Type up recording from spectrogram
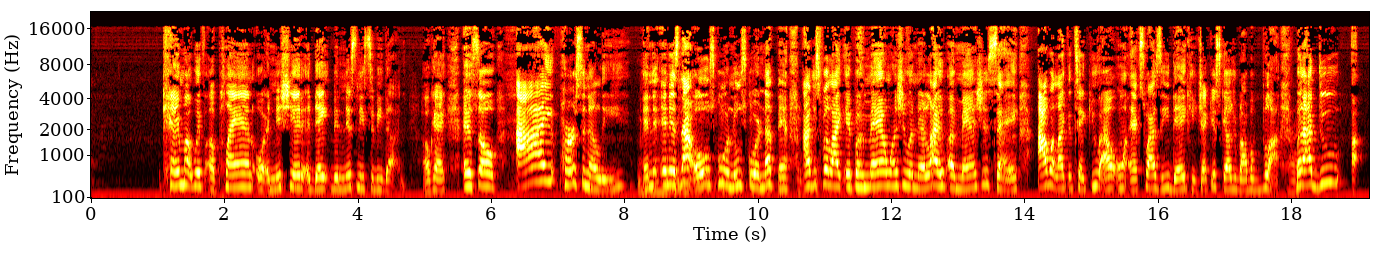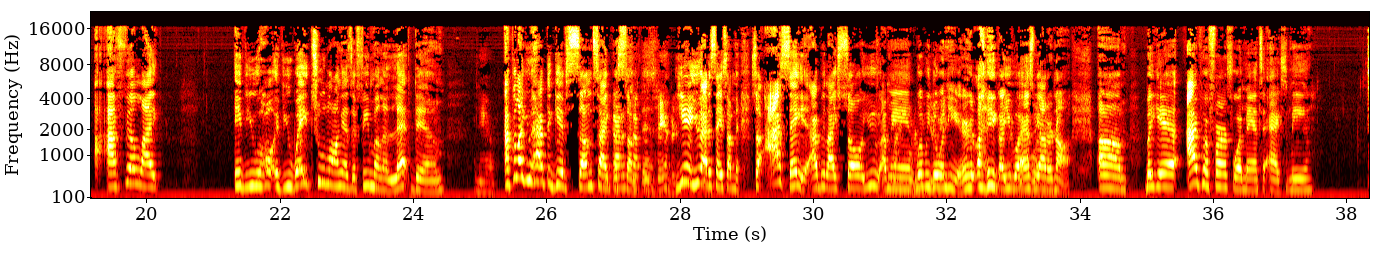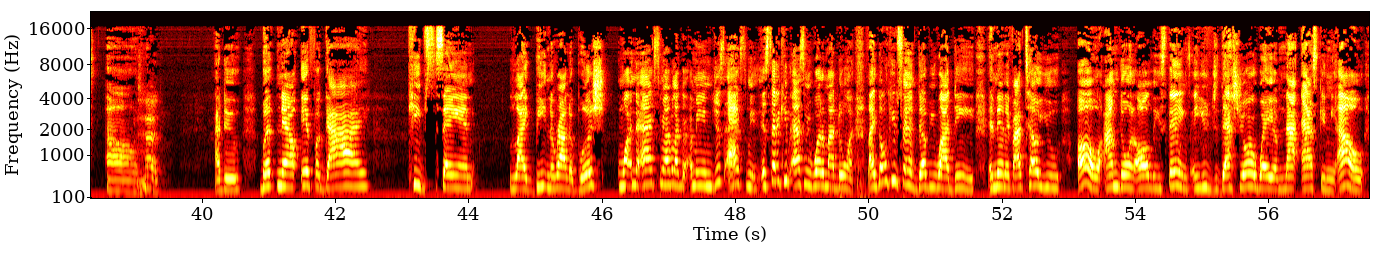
came up with a plan or initiated a date, then this needs to be done. Okay. And so I personally, and, and it's not old school or new school or nothing. I just feel like if a man wants you in their life, a man should say, I would like to take you out on XYZ day. Can you check your schedule? Blah, blah, blah, blah. But I do, I, I feel like if you, ho- if you wait too long as a female and let them, Yeah. I feel like you have to give some type of gotta set the something. standards. Yeah, you got to say something. So I say it. I'd be like, so you. I mean, what what, are we we doing, doing? here? Like, are you gonna ask me out or not? Um, but yeah, I prefer for a man to ask me. Um, I do. But now, if a guy keeps saying like beating around the bush wanting to ask me, I'd be like, I mean, just ask me. Instead of keep asking me, what am I doing? Like, don't keep saying WYD. And then if I tell you, oh, I'm doing all these things, and you that's your way of not asking me out,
